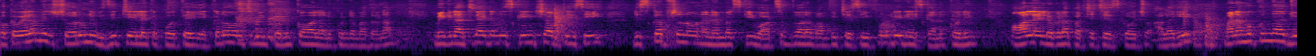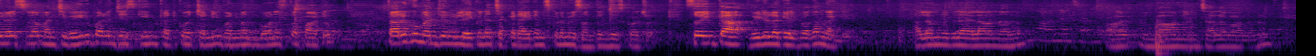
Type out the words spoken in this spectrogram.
ఒకవేళ మీరు షోరూమ్ని విజిట్ చేయలేకపోతే ఎక్కడో ఉంచి మీకు కొనుక్కోవాలనుకుంటే మాత్రం మీకు నచ్చిన ఐటమ్ని స్క్రీన్ షాట్ తీసి డిస్క్రిప్షన్లో ఉన్న నెంబర్స్కి వాట్సాప్ ద్వారా పంపించేసి ఫుల్ డీటెయిల్స్ కనుక్కొని ఆన్లైన్లో కూడా పర్చేస్ చేసుకోవచ్చు. అలాగే మన ముకుంద జ్యువెలర్స్లో మంచి వెయ్యి రూపాయల నుంచి స్కీమ్ కట్టుకోవచ్చు అండి వన్ మంత్ బోనస్తో పాటు తరుగు మంజూరు లేకుండా చక్కటి ఐటమ్స్ కూడా మీరు సొంతం చేసుకోవచ్చు. సో ఇంకా వీడియోలోకి వెళ్ళిపోదాం రండి. హలో మృదుల ఎలా ఉన్నారు? బాగున్నాను చాలా బాగున్నాను.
